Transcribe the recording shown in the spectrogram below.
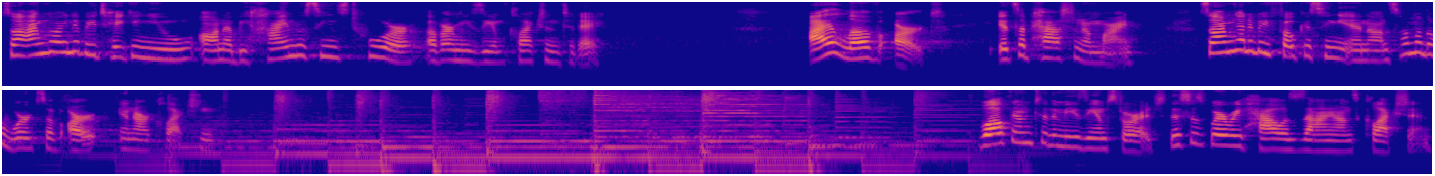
So I'm going to be taking you on a behind the scenes tour of our museum collection today. I love art. It's a passion of mine. So I'm going to be focusing in on some of the works of art in our collection Welcome to the museum storage. This is where we house Zion's collection.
